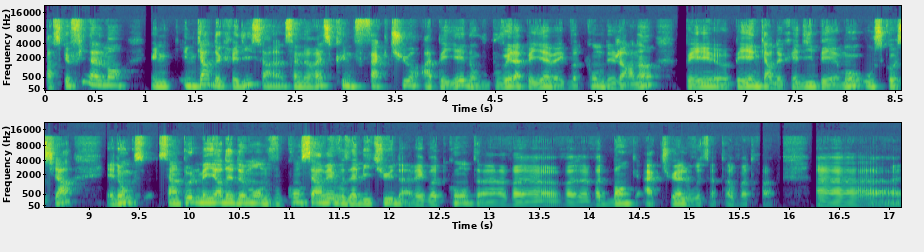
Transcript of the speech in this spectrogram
Parce que finalement, une, carte de crédit, ça, ne reste qu'une facture à payer. Donc, vous pouvez la payer avec votre compte Desjardins, payer, euh, payer une carte de crédit BMO ou Scotia. Et donc, c'est un peu le meilleur des deux mondes. Vous conservez vos habitudes avec votre compte, euh, votre banque actuelle, votre, votre euh,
